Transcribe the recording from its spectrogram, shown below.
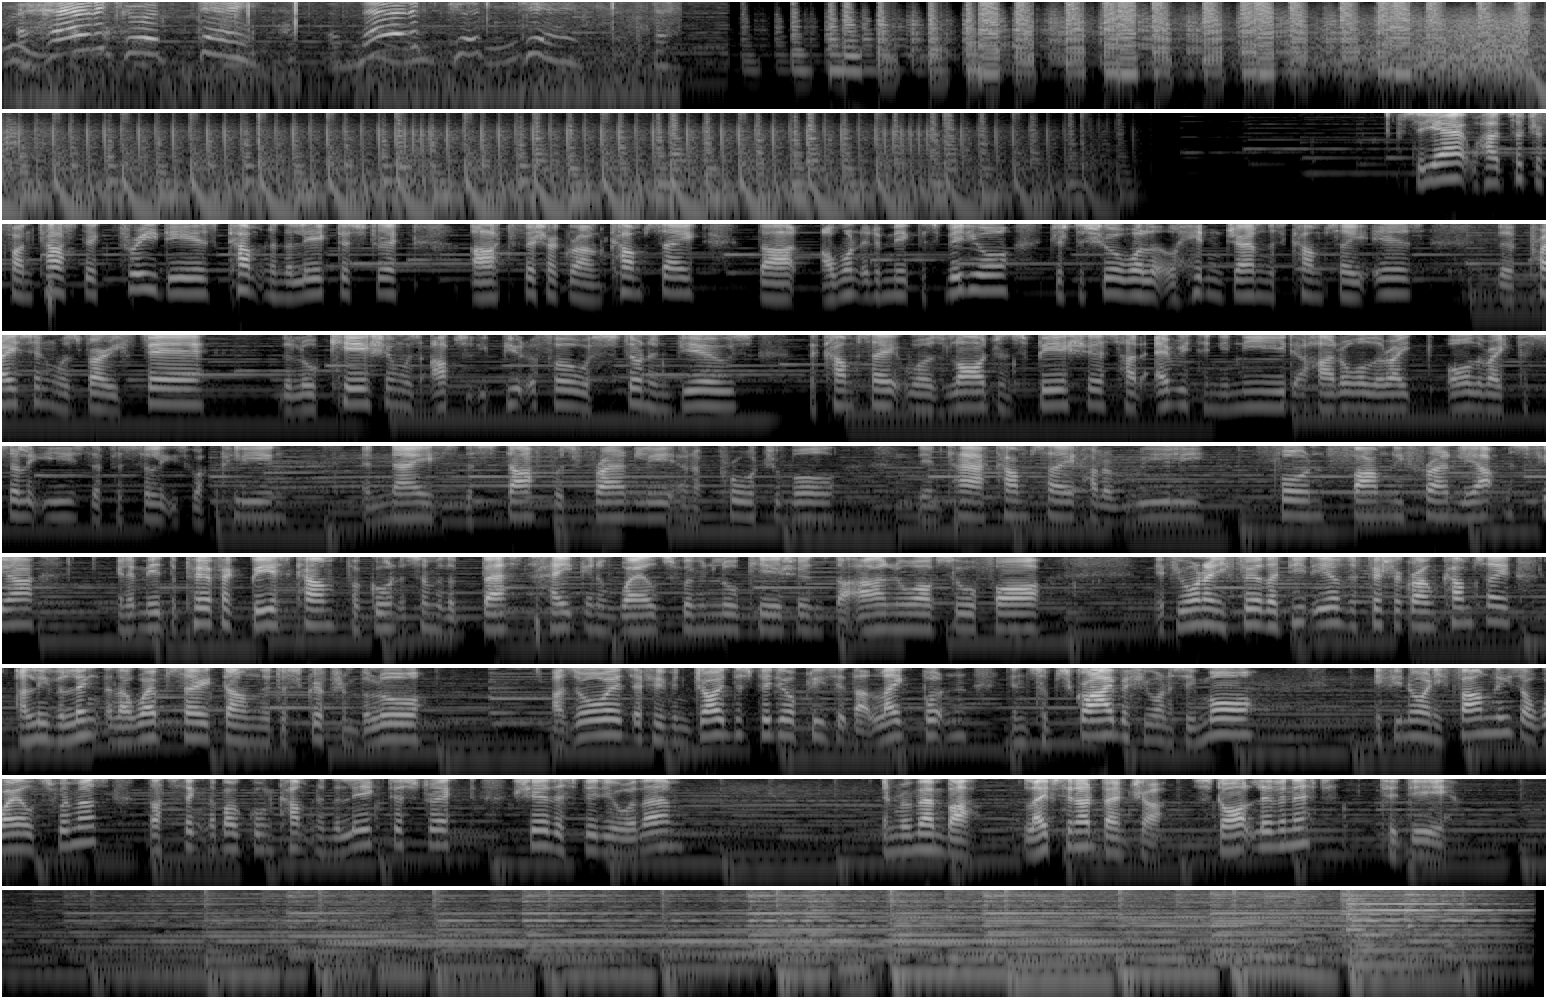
I had a good day. I had a good day. So yeah, we had such a fantastic three days camping in the Lake District at Fisherground Campsite that I wanted to make this video just to show what a little hidden gem this campsite is. The pricing was very fair, the location was absolutely beautiful with stunning views. The campsite was large and spacious, had everything you need, it had all the right all the right facilities. The facilities were clean and nice. The staff was friendly and approachable. The entire campsite had a really fun, family friendly atmosphere and it made the perfect base camp for going to some of the best hiking and wild swimming locations that I know of so far. If you want any further details of Fisherground Campsite, I'll leave a link to their website down in the description below. As always, if you've enjoyed this video, please hit that like button and subscribe if you want to see more. If you know any families or wild swimmers that's thinking about going camping in the Lake District, share this video with them. And remember, life's an adventure. Start living it today.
